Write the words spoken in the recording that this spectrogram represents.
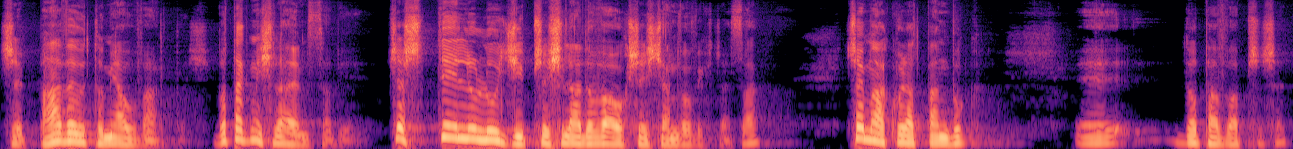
że Paweł to miał wartość. Bo tak myślałem sobie. Przecież tylu ludzi prześladowało chrześcijan w owych czasach. Czemu akurat Pan Bóg y, do Pawła przyszedł.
